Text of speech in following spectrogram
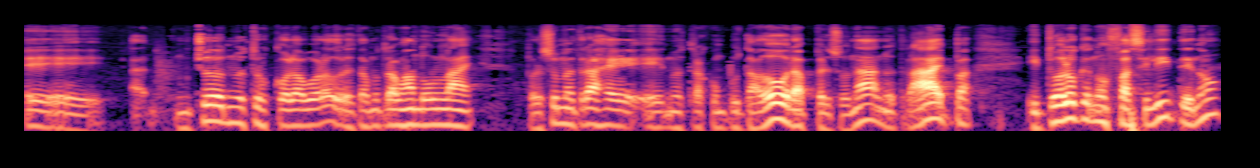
eh, muchos de nuestros colaboradores estamos trabajando online, por eso me traje eh, nuestra computadora personal, nuestra iPad y todo lo que nos facilite ¿no?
